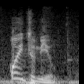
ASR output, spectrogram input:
8000.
